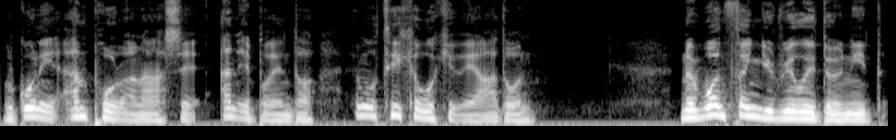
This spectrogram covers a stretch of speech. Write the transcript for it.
we're going to import an asset into Blender, and we'll take a look at the add-on. Now one thing you really do need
